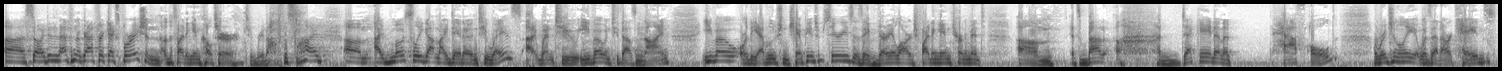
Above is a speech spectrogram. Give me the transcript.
Uh, so I did an ethnographic exploration of the fighting game culture. To read off the slide, um, I mostly got my data in two ways. I went to Evo in 2009. Evo, or the Evolution Championship Series, is a very large fighting game tournament. Um, it's about a, a decade and a half old. Originally, it was at arcades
